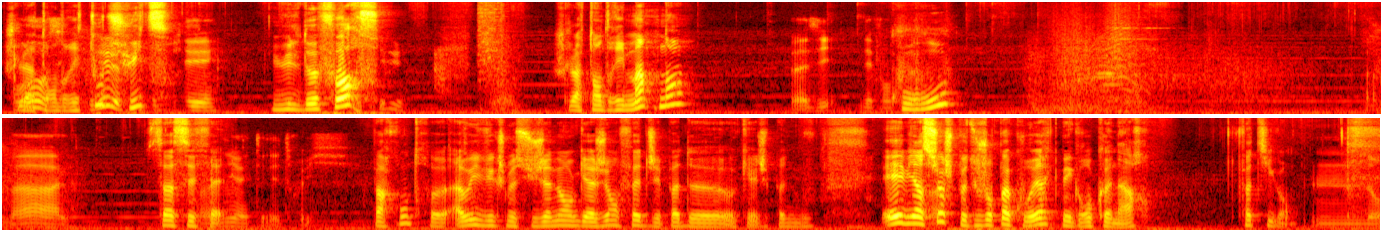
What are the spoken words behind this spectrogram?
Je Oh, l'attendrai tout de suite. Huile de force. Je l'attendrai maintenant. Vas-y, défonce. Kourou. Pas mal. Ça, c'est fait. Rani a été détruit. Par contre, euh, ah oui, vu que je me suis jamais engagé, en fait, j'ai pas de. Ok, j'ai pas de move. Et bien sûr, je peux toujours pas courir avec mes gros connards. Fatigant. Non.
